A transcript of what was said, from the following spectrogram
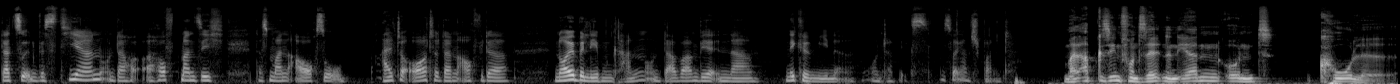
da zu investieren. Und da erhofft man sich, dass man auch so alte Orte dann auch wieder neu beleben kann. Und da waren wir in einer Nickelmine unterwegs. Das war ganz spannend. Mal abgesehen von seltenen Erden und Kohle,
